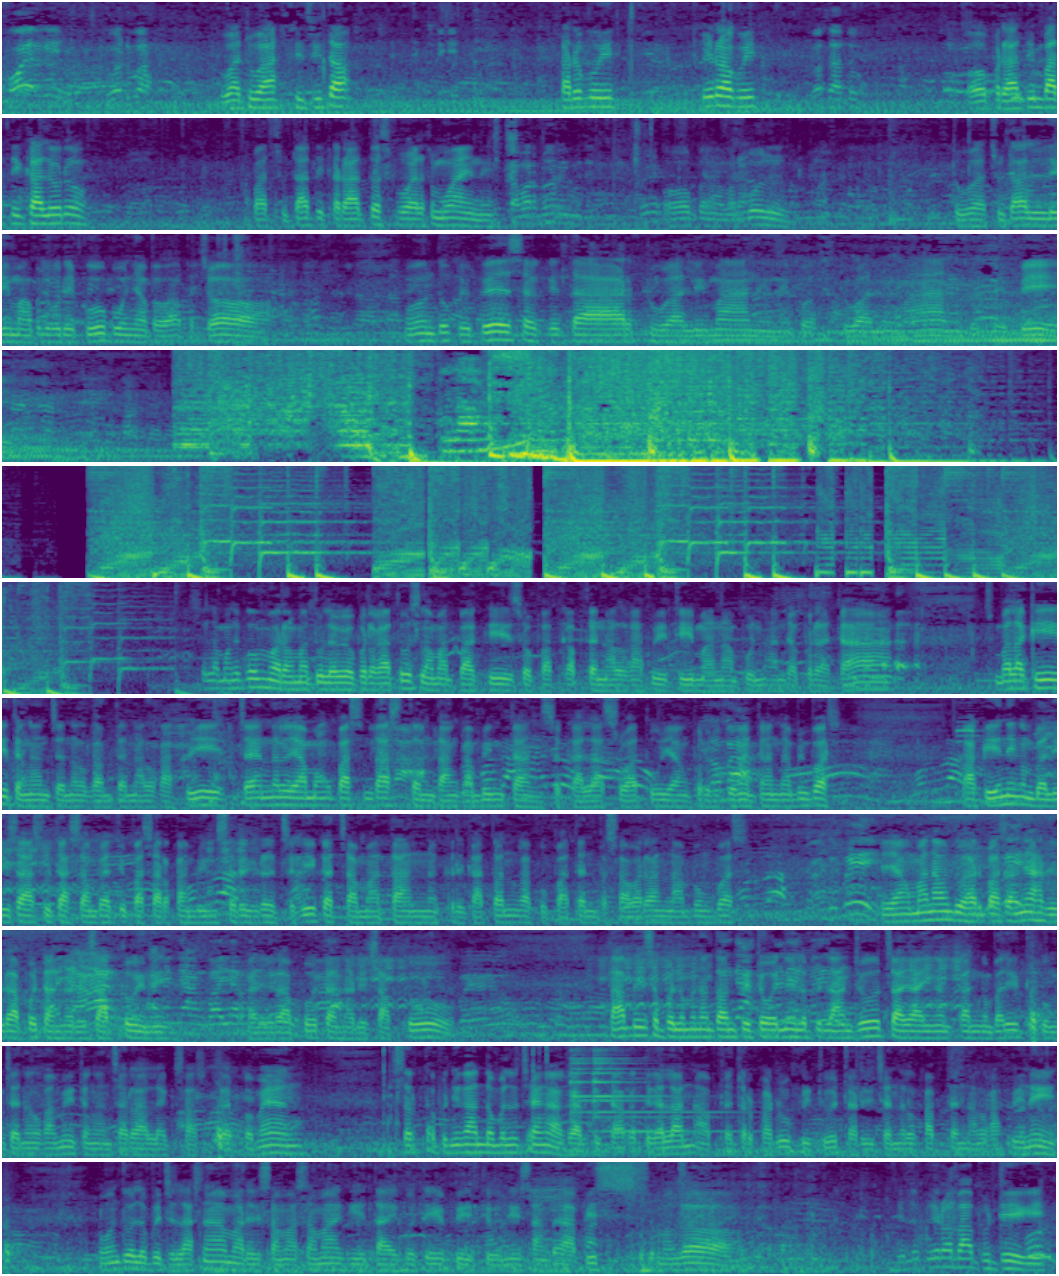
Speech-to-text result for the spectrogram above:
Poel ki, dua-dua. Dua-dua siji tok. Iki, Karo kuwi. Piro kuwi? dua satu. Oh, berarti 43 loro. 4 juta 300 poel semua ini. Tawar dua. Oh, penawaran full. 2 juta 50 ribu punya Bapak Bejo. Untuk BB sekitar 25 ini bos, 25 untuk BB. Assalamualaikum warahmatullahi wabarakatuh. Selamat pagi Sobat Kapten Al Kahfi di mana pun Anda berada. Jumpa lagi dengan channel Kapten Al Kahfi Channel yang mengupas tuntas tentang kambing dan segala sesuatu yang berhubungan dengan kambing bos. Pagi ini kembali saya sudah sampai di Pasar Kambing Seri Rezeki Kecamatan Negeri Katon Kabupaten Pesawaran Lampung bos. Yang mana untuk hari pasarnya hari Rabu dan hari Sabtu ini. Hari Rabu dan hari Sabtu tapi sebelum menonton video ini lebih lanjut, saya ingatkan kembali dukung channel kami dengan cara like, subscribe, komen, serta bunyikan tombol lonceng agar tidak ketinggalan update terbaru video dari channel Kapten Al Kahfi ini. Untuk lebih jelasnya, mari sama-sama kita ikuti video ini sampai habis. Semoga. Itu piro Pak Budi?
